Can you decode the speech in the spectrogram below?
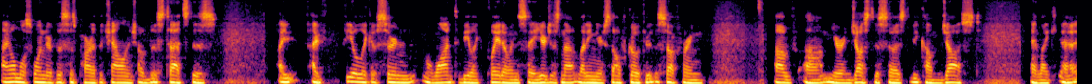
I almost wonder if this is part of the challenge of this text is I I feel like a certain want to be like Plato and say you're just not letting yourself go through the suffering of um, your injustice so as to become just. And like uh,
